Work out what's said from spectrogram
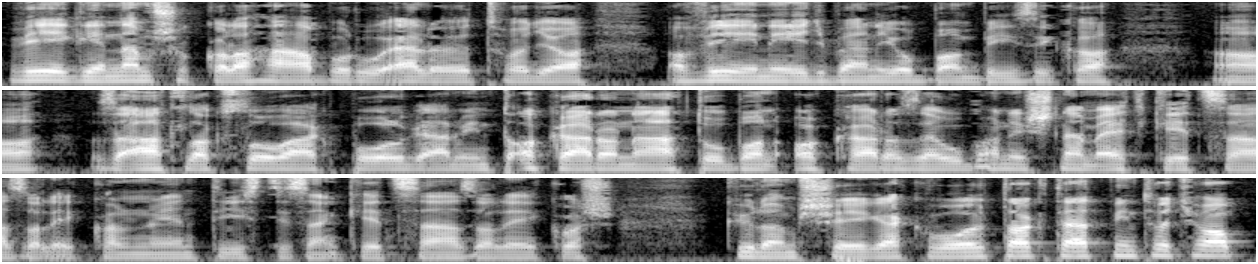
végén, nem sokkal a háború előtt, hogy a, a V4-ben jobban bízik a, a, az átlag szlovák polgár, mint akár a NATO-ban, akár az EU-ban, és nem 1-2 százalékkal, hanem ilyen 10-12 százalékos különbségek voltak. Tehát, mintha a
